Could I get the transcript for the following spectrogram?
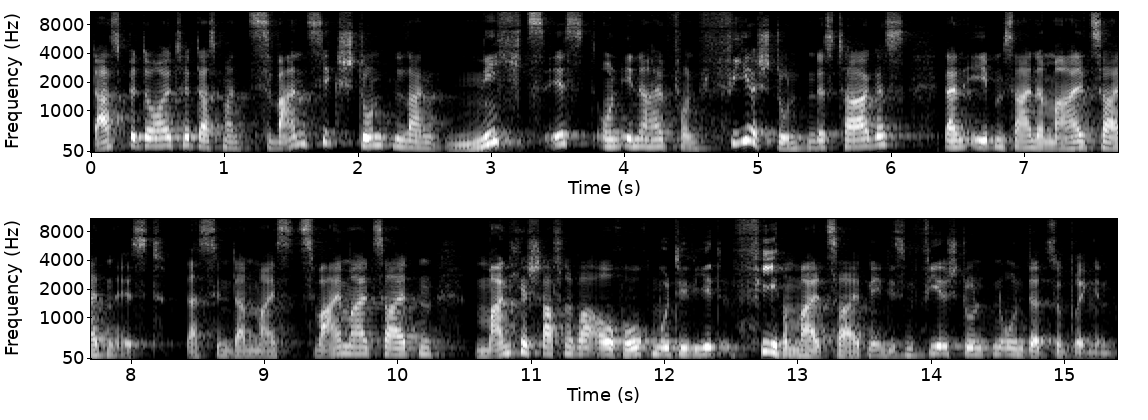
Das bedeutet, dass man 20 Stunden lang nichts isst und innerhalb von vier Stunden des Tages dann eben seine Mahlzeiten isst. Das sind dann meist zwei Mahlzeiten. Manche schaffen aber auch hochmotiviert vier Mahlzeiten in diesen vier Stunden unterzubringen.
